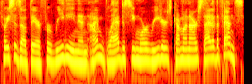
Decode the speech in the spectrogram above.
choices out there for reading and i'm glad to see more readers come on our side of the fence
